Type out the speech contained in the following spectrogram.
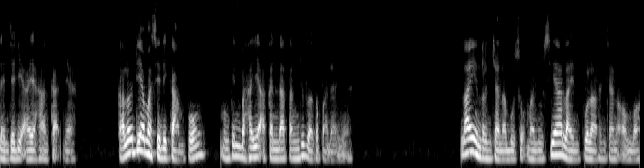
dan jadi ayah angkatnya. Kalau dia masih di kampung, mungkin bahaya akan datang juga kepadanya. Lain rencana busuk manusia, lain pula rencana Allah.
